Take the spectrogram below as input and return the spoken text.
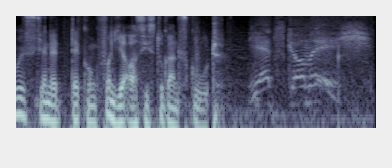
Wo ist hier eine Deckung? Von hier aus siehst du ganz gut. Jetzt komme ich.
